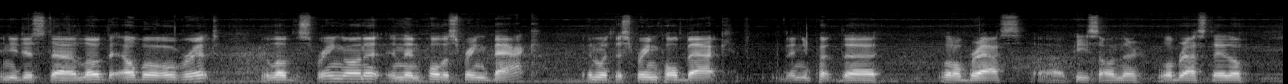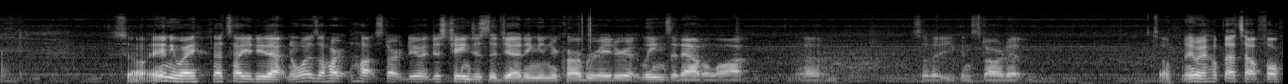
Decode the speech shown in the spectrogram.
and you just uh, load the elbow over it. You load the spring on it, and then pull the spring back. And with the spring pulled back, then you put the little brass uh, piece on there, little brass dedo. So anyway, that's how you do that. And what does a hot start do? It just changes the jetting in your carburetor. It leans it out a lot um, so that you can start it. So anyway, hope that's helpful.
